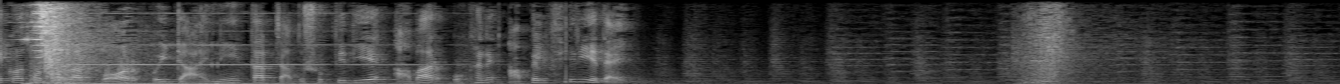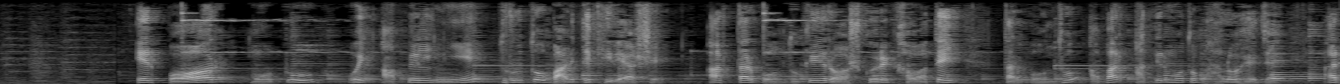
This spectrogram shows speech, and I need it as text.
এ কথা বলার পর ওই ডাইনি তার জাদু শক্তি দিয়ে আবার ওখানে আপেল ফিরিয়ে দেয়। এরপর মোটু ওই আপেল নিয়ে দ্রুত বাড়িতে ফিরে আসে, আর তার বন্ধুকে রস করে খাওয়াতেই তার বন্ধু আবার আগের মতো ভালো হয়ে যায়। আর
